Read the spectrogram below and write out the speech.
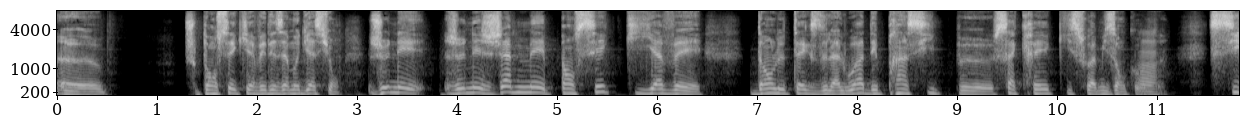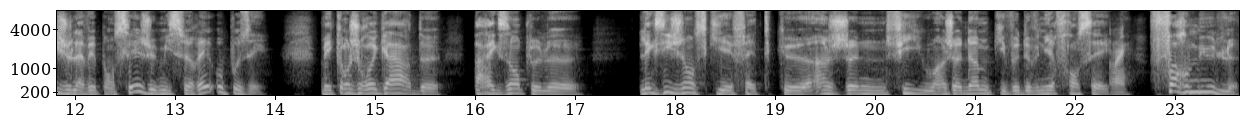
Euh, je pensais qu'il y avait des amodiations. Je n'ai, je n'ai jamais pensé qu'il y avait dans le texte de la loi des principes euh, sacrés qui soient mis en cause. Mmh. Si je l'avais pensé, je m'y serais opposé. Mais quand je regarde par exemple, le, l'exigence qui est faite qu'un jeune fille ou un jeune homme qui veut devenir français ouais. formule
